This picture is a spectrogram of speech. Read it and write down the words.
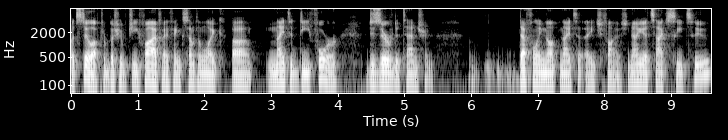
But still, after bishop g5, I think something like uh, knight to d4 deserved attention. Definitely not knight to h5. So now you attack c2.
